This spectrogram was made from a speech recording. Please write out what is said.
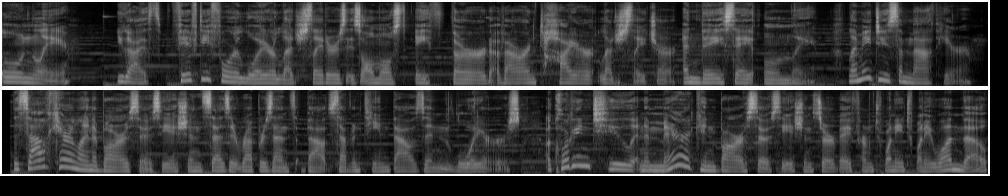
Only. You guys, 54 lawyer legislators is almost a third of our entire legislature, and they say only. Let me do some math here. The South Carolina Bar Association says it represents about 17,000 lawyers. According to an American Bar Association survey from 2021, though,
